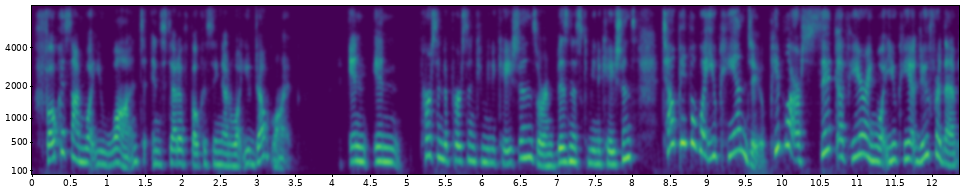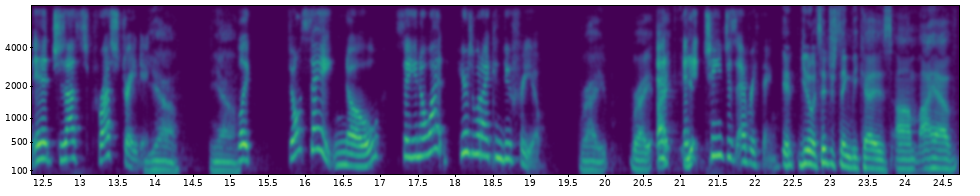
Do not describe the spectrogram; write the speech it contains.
focus on what you want instead of focusing on what you don't want. In in person to person communications or in business communications, tell people what you can do. People are sick of hearing what you can't do for them. It's just frustrating. Yeah. Yeah. Like don't say no. Say, "You know what? Here's what I can do for you." Right. Right. And, I, and it, it changes everything. It you know it's interesting because um, I have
